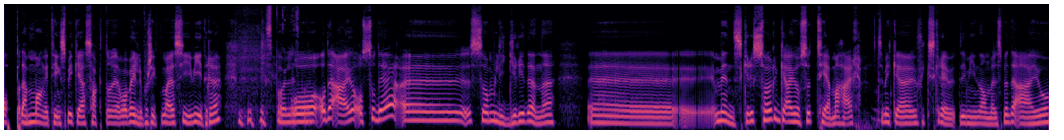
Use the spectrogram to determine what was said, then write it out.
opp Det er mange ting som ikke jeg har sagt, og jeg var veldig forsiktig med hva jeg sier videre. spoiler, spoiler. Og, og, det er jo også det eh, som ligger i denne eh, Mennesker i sorg er jo også et tema her, som ikke jeg fikk skrevet i min anmeldelse, men det er jo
